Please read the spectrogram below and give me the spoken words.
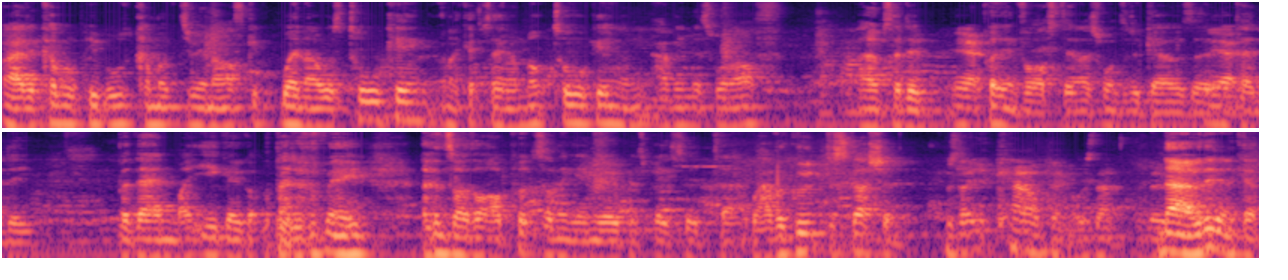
I had a couple of people come up to me and ask if, when I was talking, and I kept saying I'm not talking. I'm having this one off. Um, so I didn't Yeah. put it in for Austin. I just wanted to go as an Yeah. attendee. But then my ego got the better of me, and so I thought I'll put something in the open space that uh, we'll have a group discussion. Was that your cow thing, or was that? The... No, they didn't care.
